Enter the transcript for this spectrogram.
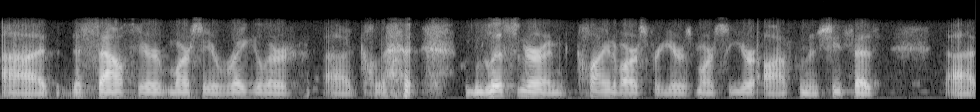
uh, the South here, Marcy, a regular uh, listener and client of ours for years. Marcy, you're awesome. And she says, uh,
